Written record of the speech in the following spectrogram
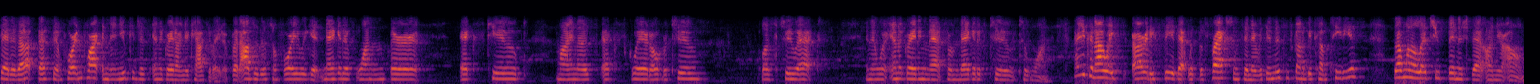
set it up. That's the important part. And then you can just integrate on your calculator. But I'll do this one for you. We get negative 1 third x cubed minus x squared over 2 plus 2x. And then we're integrating that from negative 2 to 1. Now you can always already see that with the fractions and everything, this is going to become tedious. So I'm going to let you finish that on your own.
